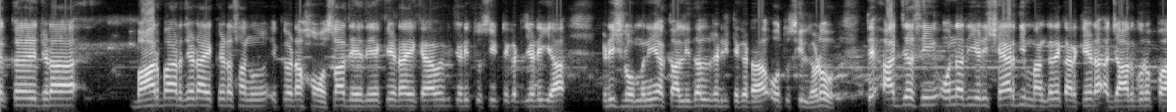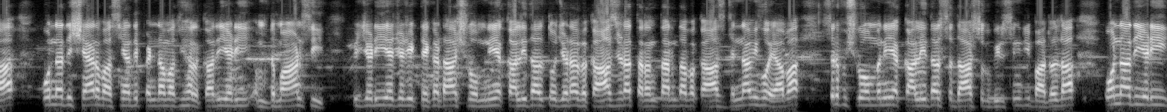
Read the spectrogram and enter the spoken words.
ਇੱਕ ਜਿਹੜਾ ਬਾਰ-ਬਾਰ ਜਿਹੜਾ ਇੱਕ ਜਿਹੜਾ ਸਾਨੂੰ ਇੱਕ ਜਿਹੜਾ ਹੌਸਲਾ ਦੇ ਦੇ ਕੇ ਜਿਹੜਾ ਇਹ ਕਿਹਾ ਵੀ ਜਿਹੜੀ ਤੁਸੀਂ ਟਿਕਟ ਜਿਹੜੀ ਆ, ਜਿਹੜੀ ਸ਼੍ਰੋਮਣੀ ਅਕਾਲੀ ਦਲ ਜਿਹੜੀ ਟਿਕਟ ਆ, ਉਹ ਤੁਸੀਂ ਲੜੋ। ਤੇ ਅੱਜ ਅਸੀਂ ਉਹਨਾਂ ਦੀ ਜਿਹੜੀ ਸ਼ਹਿਰ ਦੀ ਮੰਗ ਦੇ ਕਰਕੇ ਜਿਹੜਾ ਆਜ਼ਾਦ ਗਰੁੱਪ ਆ, ਉਹਨਾਂ ਦੇ ਸ਼ਹਿਰ ਵਾਸੀਆਂ ਦੇ ਪਿੰਡਾਂ ਵਾਸੀ ਹਲਕਾ ਦੀ ਜਿਹੜੀ ਡਿਮਾਂਡ ਸੀ ਵੀ ਜਿਹੜੀ ਇਹ ਜਿਹੜੀ ਟਿਕਟ ਆ, ਸ਼੍ਰੋਮਣੀ ਅਕਾਲੀ ਦਲ ਤੋਂ ਜਿਹੜਾ ਵਿਕਾਸ, ਜਿਹੜਾ ਤਰਨਤਾਰਨ ਦਾ ਵਿਕਾਸ ਜਿੰਨਾ ਵੀ ਹੋਇਆ ਵਾ, ਸਿਰਫ ਸ਼੍ਰੋਮਣੀ ਅਕਾਲੀ ਦਲ ਸਰਦਾਰ ਸੁਖਬੀਰ ਸਿੰਘ ਜੀ ਬਾਦਲ ਦਾ, ਉਹਨਾਂ ਦੀ ਜਿਹੜੀ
